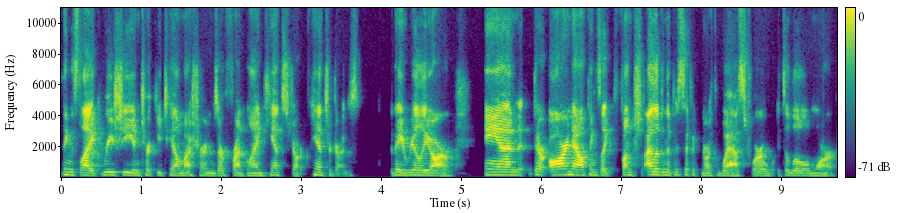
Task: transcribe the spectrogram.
things like reishi and turkey tail mushrooms are frontline cancer cancer drugs. They really are and there are now things like function i live in the pacific northwest where it's a little more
